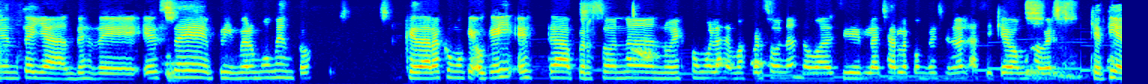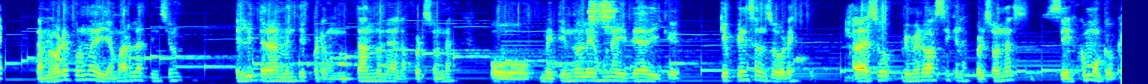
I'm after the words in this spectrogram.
gente ya desde ese primer momento quedara como que, ok, esta persona no es como las demás personas, no va a decir la charla convencional, así que vamos a ver qué tiene. La mejor forma de llamar la atención es literalmente preguntándole a las personas o metiéndoles una idea de que, qué piensan sobre esto. Ahora eso primero hace que las personas se es como que, ok,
